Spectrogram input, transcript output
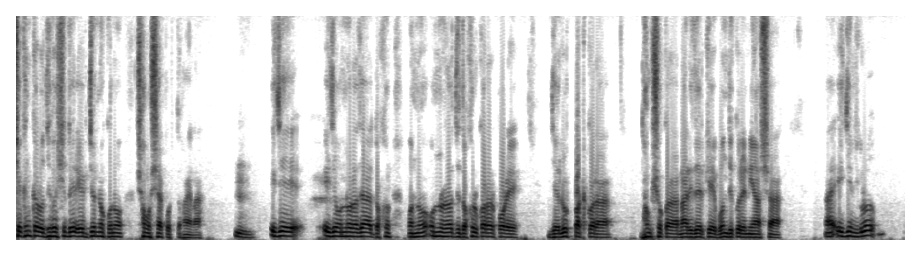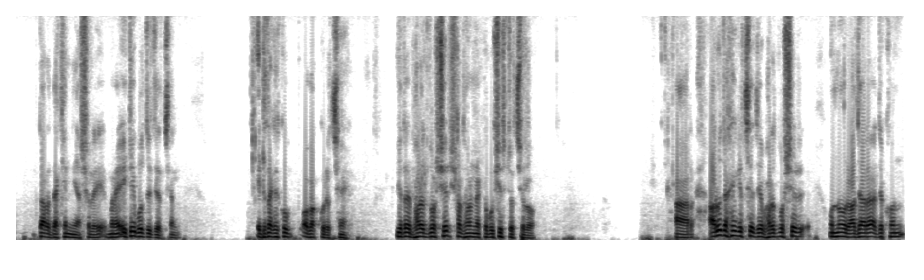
সেখানকার অধিবাসীদের এর জন্য কোনো সমস্যায় পড়তে হয় না। এই যে এই যে অন্য রাজা দখল, অন্য অন্য রাজ্য দখল করার পরে যে লুটপাট করা, ধ্বংস করা, নারীদেরকে বন্দি করে নিয়ে আসা এই জিনিসগুলো তারা দেখেননি আসলে। মানে এটাই বলতে চাচ্ছেন। এটা তাকে খুব অবাক করেছে। যেটা ভারতবর্ষের সাধারণ একটা বৈশিষ্ট্য ছিল। আর আরও দেখা গেছে যে ভারতবর্ষের অন্য রাজারা যখন,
